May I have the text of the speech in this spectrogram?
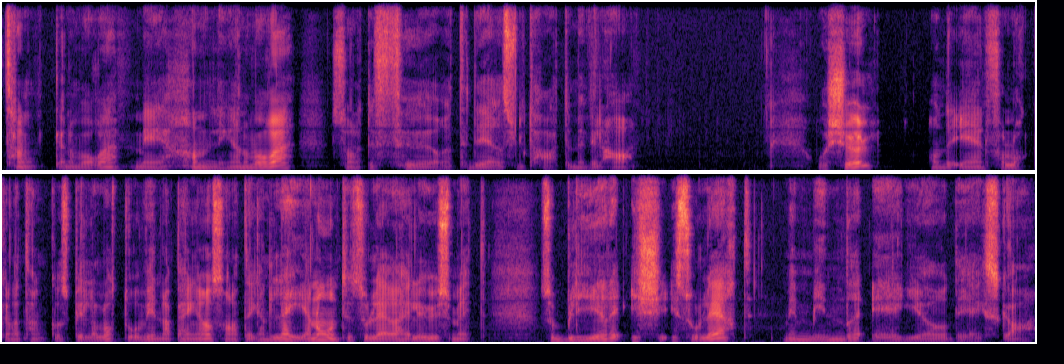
tankene våre med handlingene våre, sånn at det fører til det resultatet vi vil ha. Og selv om det er en forlokkende tanke å spille lotto og vinne penger, sånn at jeg kan leie noen til å isolere hele huset mitt, så blir det ikke isolert med mindre jeg gjør det jeg skal.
